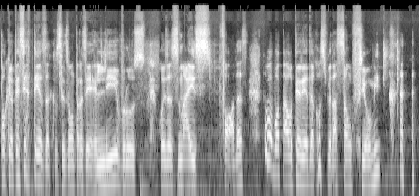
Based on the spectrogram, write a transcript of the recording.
porque eu tenho certeza que vocês vão trazer livros, coisas mais fodas. Então eu vou botar o Teoria da Conspiração filme.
